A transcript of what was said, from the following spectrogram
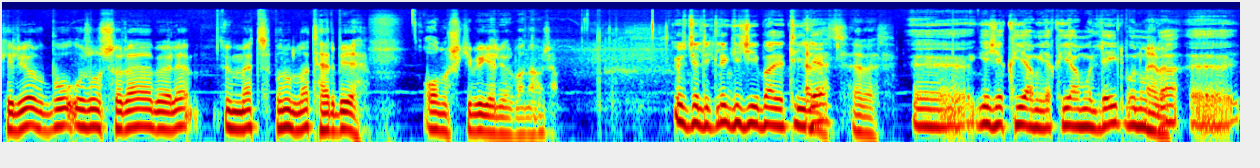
geliyor. Bu uzun süre böyle ümmet bununla terbiye olmuş gibi geliyor bana hocam. Özellikle gece ibadetiyle Evet, evet. E, gece kıyamıyla kıyamul leyl bununla evet. e,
